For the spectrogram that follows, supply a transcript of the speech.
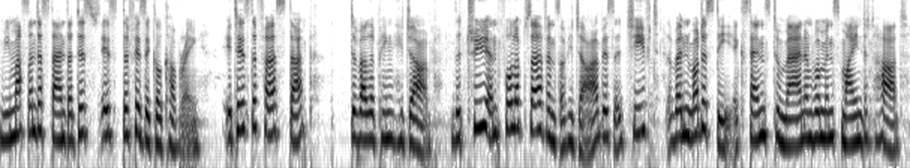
we must understand that this is the physical covering. It is the first step developing hijab. The true and full observance of hijab is achieved when modesty extends to man and woman's mind and heart.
